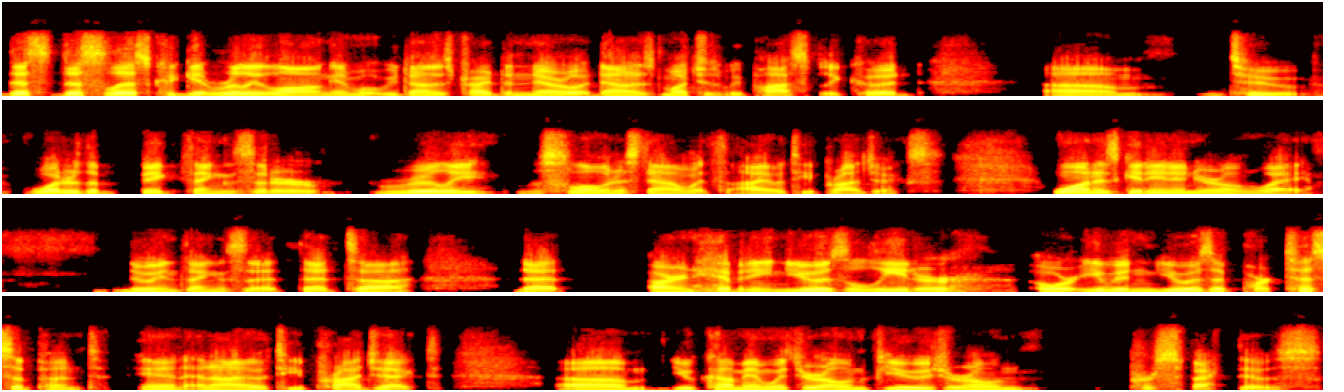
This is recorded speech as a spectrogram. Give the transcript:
this this list could get really long, and what we've done is tried to narrow it down as much as we possibly could um, to what are the big things that are really slowing us down with IoT projects. One is getting in your own way, doing things that that uh, that are inhibiting you as a leader or even you as a participant in an IoT project. Um, you come in with your own views, your own perspectives.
